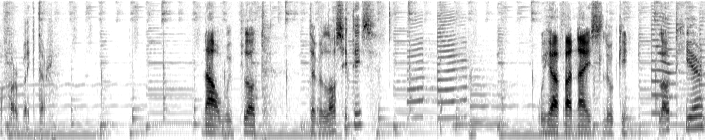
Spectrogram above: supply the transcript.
of our vector. Now we plot the velocities. We have a nice looking plot here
